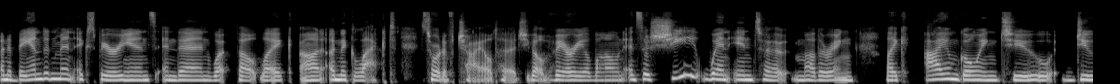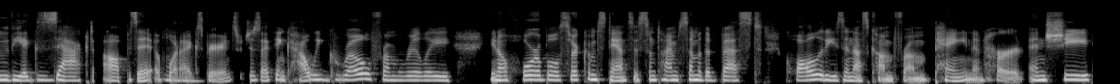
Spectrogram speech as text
an abandonment experience and then what felt like uh, a neglect sort of childhood. She felt yeah. very alone. And so she went into mothering like, I am going to do the exact opposite of what mm. I experienced, which is, I think, how we grow from really, you know, horrible circumstances. Sometimes some of the best qualities in us come from pain and hurt. And she,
